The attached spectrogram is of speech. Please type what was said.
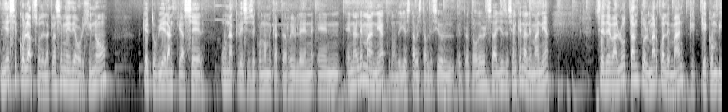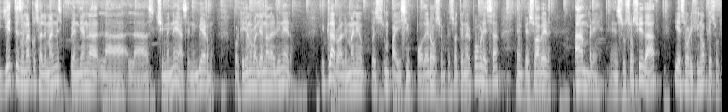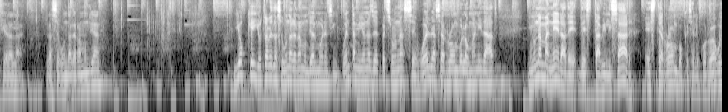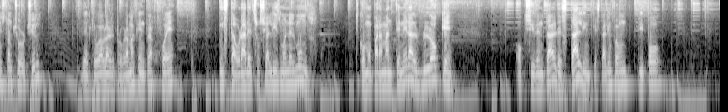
Y ese colapso de la clase media originó que tuvieran que hacer una crisis económica terrible en, en, Alemania, donde ya estaba establecido el, Tratado de Versalles. Decían que en Alemania se devaluó tanto el marco alemán que, con billetes de marcos alemanes prendían las chimeneas en invierno, porque ya no valía nada el dinero. Y claro, Alemania, pues un país poderoso, empezó a tener pobreza, empezó a haber hambre en su sociedad y eso originó que surgiera la, la Segunda Guerra Mundial. Y ok, otra vez la Segunda Guerra Mundial mueren 50 millones de personas, se vuelve a hacer rombo la humanidad y una manera de, estabilizar este rombo que se le ocurrió a Winston Churchill, del que voy a hablar el programa que entra, fue instaurar el socialismo en el mundo, como para mantener al bloque occidental de Stalin, que Stalin fue un tipo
